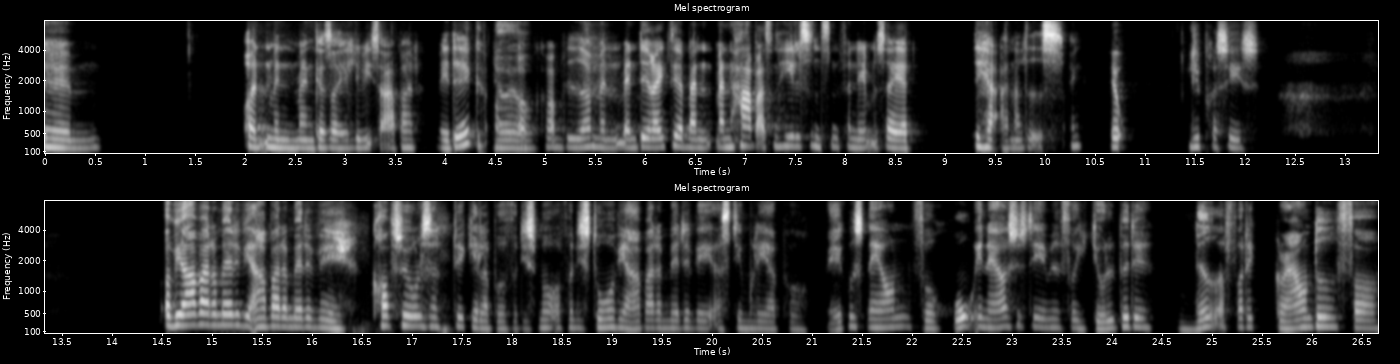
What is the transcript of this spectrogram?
Øhm, og, men man kan så heldigvis arbejde med det, ikke? Og, Jo, jo. og komme videre. Men, men det er rigtigt, at man, man har bare sådan hele tiden sådan en fornemmelse af, at det her er anderledes. Ikke? Lige præcis. Og vi arbejder med det. Vi arbejder med det ved kropsøvelser. Det gælder både for de små og for de store. Vi arbejder med det ved at stimulere på vagusnerven, få ro i nervesystemet, få hjulpet det ned og få det grounded, få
